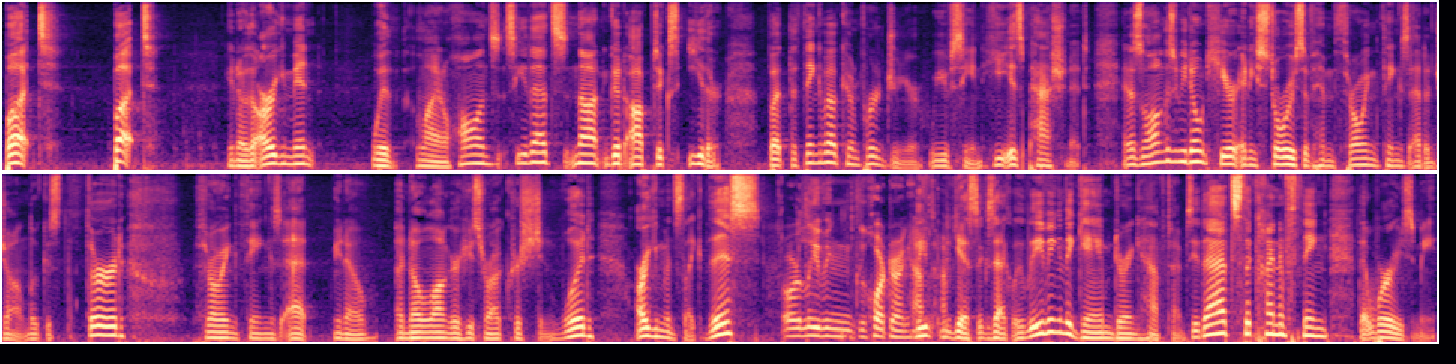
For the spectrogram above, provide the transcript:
But, but, you know, the argument with Lionel Hollins, see, that's not good optics either. But the thing about Kevin Porter Jr., we've seen, he is passionate. And as long as we don't hear any stories of him throwing things at a John Lucas III, throwing things at, you know, a no longer Houston Rock Christian Wood, arguments like this, or leaving the court during Leave- halftime. yes, exactly. Leaving the game during halftime. See, that's the kind of thing that worries me.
